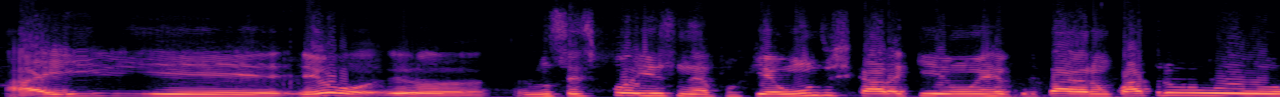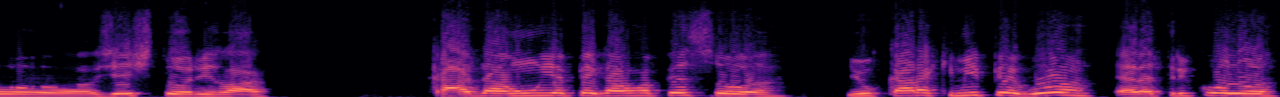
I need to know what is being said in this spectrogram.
Aí eu, eu não sei se foi isso, né? Porque um dos caras que iam recrutar eram quatro gestores lá. Cada um ia pegar uma pessoa. E o cara que me pegou era tricolor.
